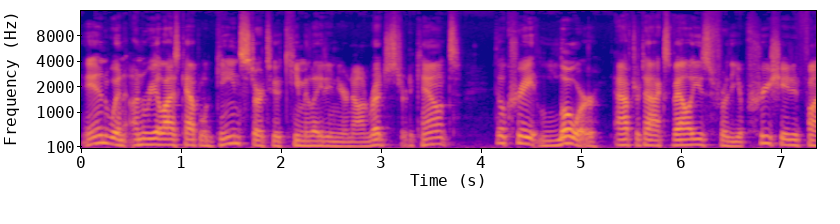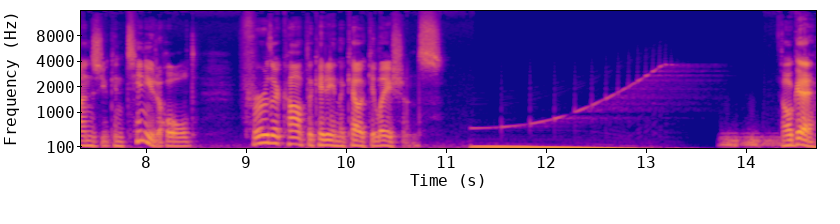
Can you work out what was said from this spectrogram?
and when unrealized capital gains start to accumulate in your non registered account, they'll create lower after tax values for the appreciated funds you continue to hold, further complicating the calculations. Okay,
